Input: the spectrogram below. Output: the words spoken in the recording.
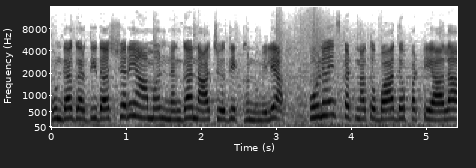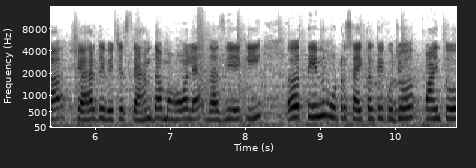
ਗੁੰਡਾਗਰਦੀ ਦਾ ਸ਼ਰੇਆਮ ਨੰਗਾ ਨਾਚ ਦੇਖਣ ਨੂੰ ਮਿਲਿਆ। ਹੁਣ ਇਸ ਘਟਨਾ ਤੋਂ ਬਾਅਦ ਪਟਿਆਲਾ ਸ਼ਹਿਰ ਦੇ ਵਿੱਚ ਸਹਿਮ ਦਾ ਮਾਹੌਲ ਹੈ। ਦੱਸ ਦਈਏ ਕਿ ਤਿੰਨ ਮੋਟਰਸਾਈਕਲ ਤੇ ਕੁਝ ਪੰਜ ਤੋਂ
